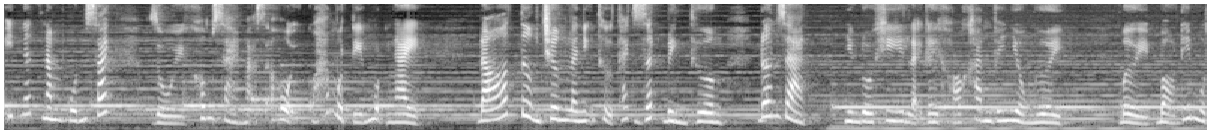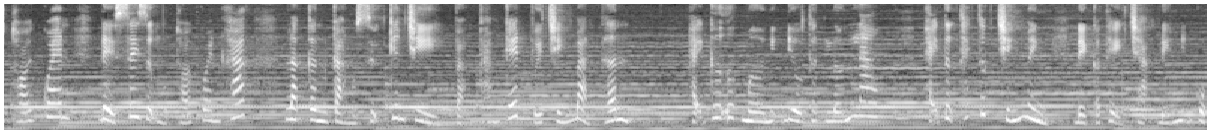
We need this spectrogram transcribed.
ít nhất 5 cuốn sách, rồi không xài mạng xã hội quá một tiếng một ngày. Đó tưởng chừng là những thử thách rất bình thường, đơn giản, nhưng đôi khi lại gây khó khăn với nhiều người. Bởi bỏ đi một thói quen để xây dựng một thói quen khác là cần cả một sự kiên trì và cam kết với chính bản thân. Hãy cứ ước mơ những điều thật lớn lao, hãy tự thách thức chính mình để có thể chạm đến những cuộc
